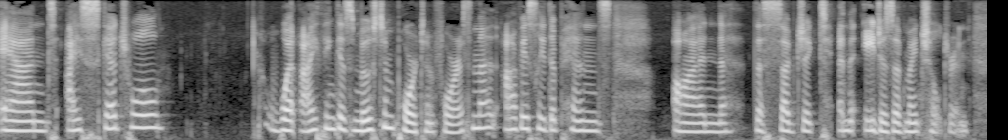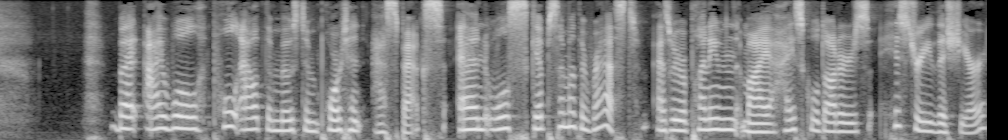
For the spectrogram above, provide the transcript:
and I schedule what I think is most important for us. And that obviously depends on the subject and the ages of my children but I will pull out the most important aspects and we'll skip some of the rest. As we were planning my high school daughter's history this year,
